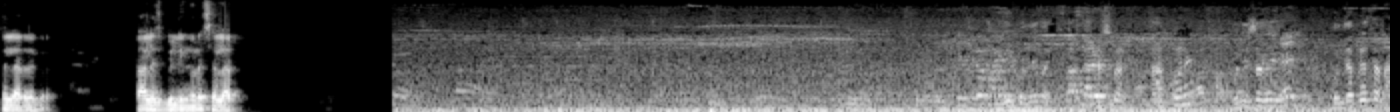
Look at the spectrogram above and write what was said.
సెల్లార్. దగ్గర. కాలేజ్ బిల్డింగ్ ఉన్న సెల్లార్. नहीं को नहीं भाई आप कौन है पुलिस वाले कुंजा प्रेता ना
